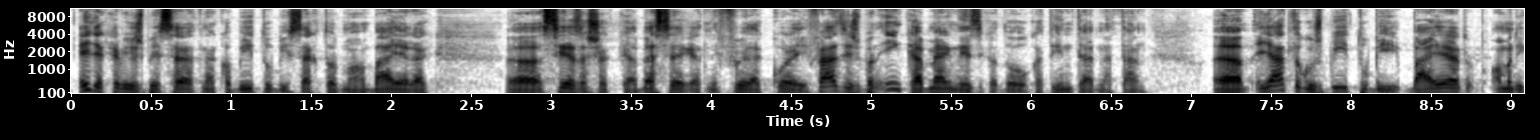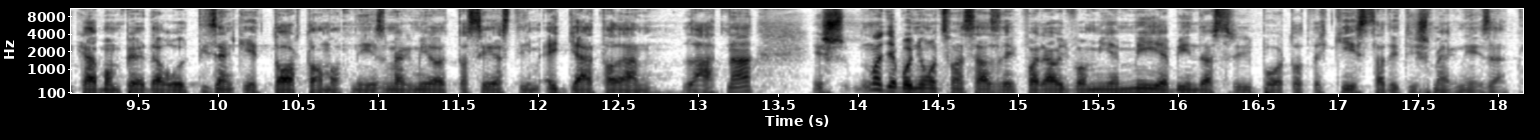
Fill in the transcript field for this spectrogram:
egyre kevésbé szeretnek a B2B szektorban a buyerek szélzesekkel beszélgetni, főleg korai fázisban, inkább megnézik a dolgokat interneten. Egy átlagos B2B buyer Amerikában például 12 tartalmat néz meg, mielőtt a sales team egyáltalán látná, és nagyjából 80% van rá, hogy van milyen mélyebb industry reportot vagy case study is megnézett.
